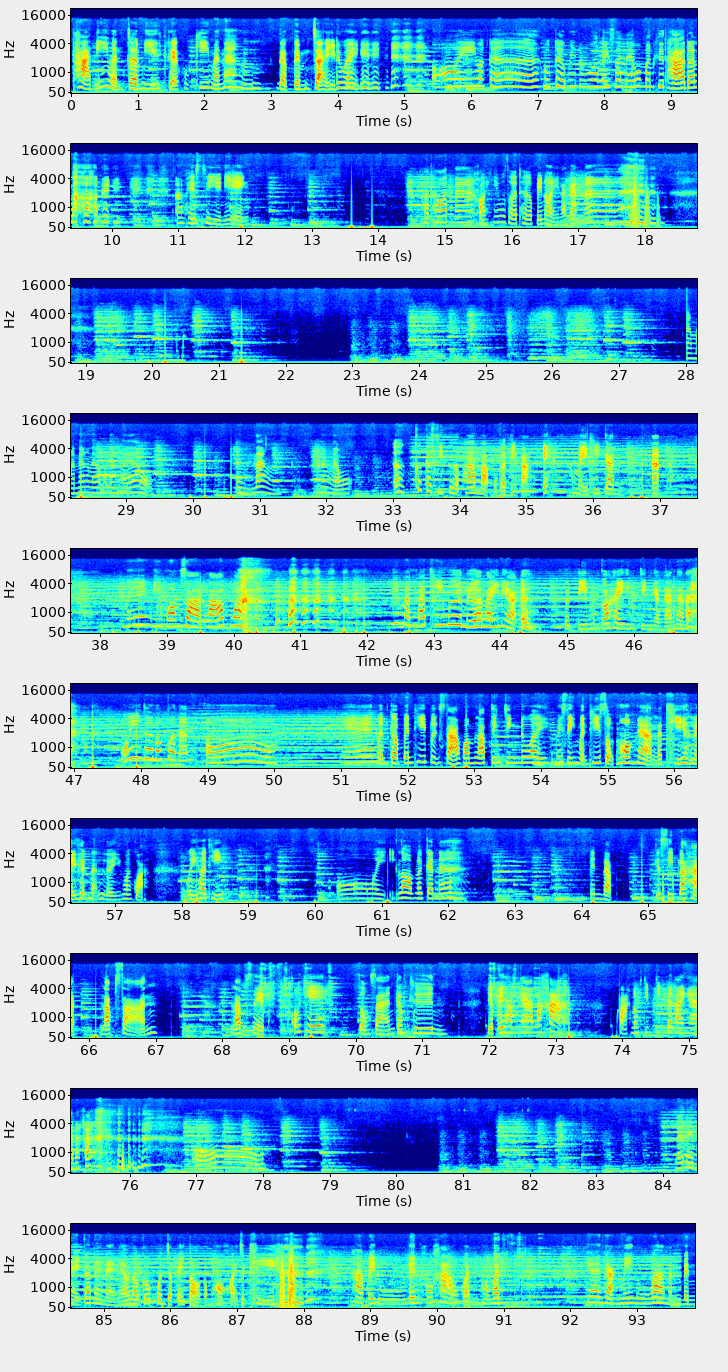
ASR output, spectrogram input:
ถาดนี่เหมือนจะมีเกลือคุกกี้มานั่ง แบบเต็มใจด้วย โอ้ยพวกเธอ พวกเธอไม่รู้อะไรซะแล้วว่ามันคือถาดอะไรอะเพสซีอยู่นี่เอง ขอโทษนะ ขอหิ้วตัวเธอไปหน่อยละกันนะ กระซิบเผื่อภาพแบบปกติปะเอ๊ะทำไมที่กันอะแม่งมีความสารลับว่ะ นี่มันลัทธิมืดหรืออะไรเนี่ย เออแต่ตีมันก็ให้จริง ๆ อย่างนั้นนะนะโอ้ยเจ้านกตัวนั้น อ๋อแง่เหมือนกับเป็นที่ปรึกษาความลับจริง ๆ ด้วย ไม่สิ เหมือนที่ส่งมอบงานลัทธิอะไรทั้งนั้นเลยมากกว่า อุ้ยโทษที โอ้ย อีกรอบแล้วกันนะ แบบกระซิบรหัส รับสาร รับเสร็จ โอเค ส่งสารกลับคืน เดี๋ยวไปทำงานละค่ะ ฝากนกจิ๊บจิ๊บไปรายงานนะคะ โอ้และไหนๆก็ไหนๆแล้วเราก็ควรจะไปต่อกับหอคอยสักที พาไปดูเล่นคร่าวๆก่อนเพราะว่า เนี่ยยังไม่รู้ว่ามันเป็น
